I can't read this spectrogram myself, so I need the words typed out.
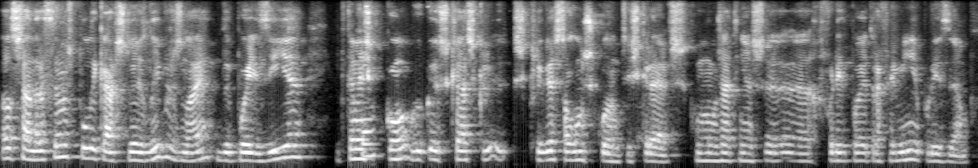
Alexandra, sabemos que publicaste dois livros, não é? De poesia e que também já escreveste alguns contos e escreves, como já tinhas uh, referido para outra família, por exemplo.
